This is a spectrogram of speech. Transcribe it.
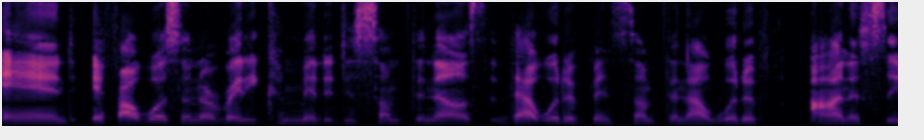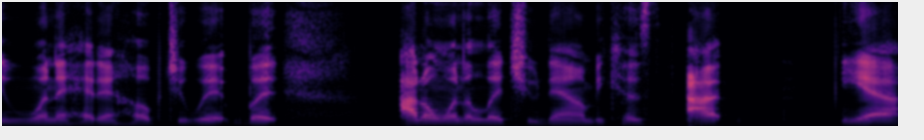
And if I wasn't already committed to something else, that would have been something I would have honestly went ahead and helped you with. But I don't want to let you down because I, yeah,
